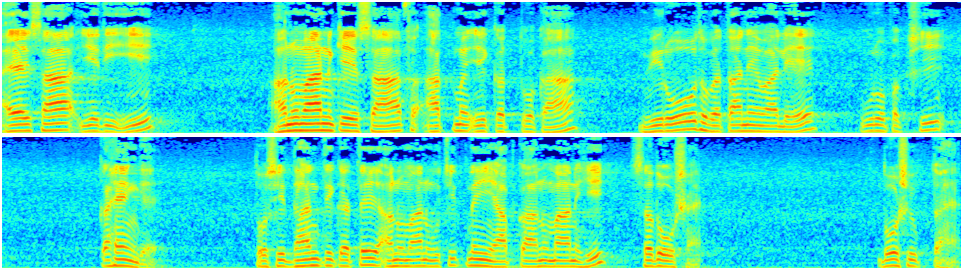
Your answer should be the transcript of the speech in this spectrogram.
ऐसा यदि अनुमान के साथ आत्म एकत्व का विरोध बताने वाले पूर्व पक्षी कहेंगे तो सिद्धांति कहते अनुमान उचित नहीं है, आपका अनुमान ही सदोष है, दोषयुक्त है।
